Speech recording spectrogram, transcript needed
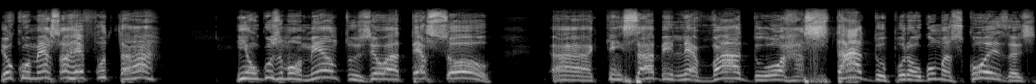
eu começo a refutar. Em alguns momentos eu até sou, ah, quem sabe, levado ou arrastado por algumas coisas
